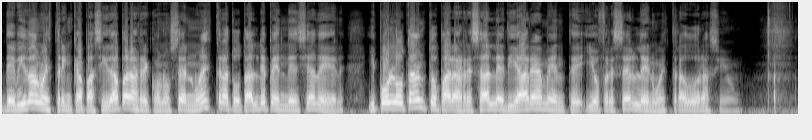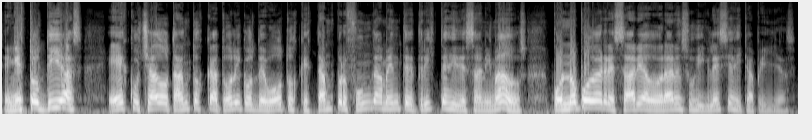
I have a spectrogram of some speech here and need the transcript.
debido a nuestra incapacidad para reconocer nuestra total dependencia de Él y por lo tanto para rezarle diariamente y ofrecerle nuestra adoración. En estos días he escuchado tantos católicos devotos que están profundamente tristes y desanimados por no poder rezar y adorar en sus iglesias y capillas.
